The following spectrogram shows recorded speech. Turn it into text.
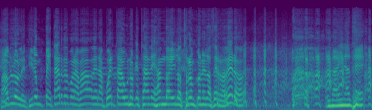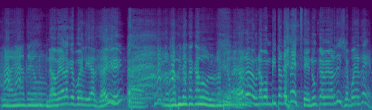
Pablo le tira un petardo por abajo de la puerta a uno que está dejando ahí los troncos en el acerradero. Imagínate, imagínate cómo... No vea la que puede liarte ahí, ¿eh? Lo rápido que acabó, lo rápido que acabó. Claro, una bombita de peste, nunca me has dicho, puede ser.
